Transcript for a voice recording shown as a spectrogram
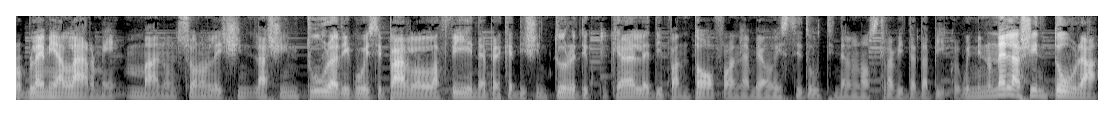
problemi e allarmi, ma non sono c- la cintura di cui si parla alla fine, perché di cinture di cucchiarelle e di pantofole ne abbiamo visti tutti nella nostra vita da piccoli. Quindi non è la cintura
